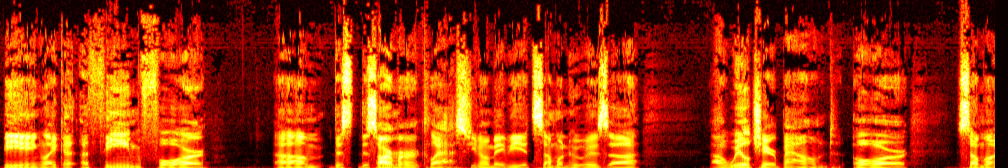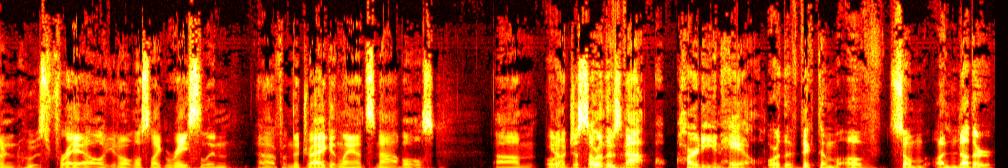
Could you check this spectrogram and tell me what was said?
being like a, a theme for um, this this armor class. You know, maybe it's someone who is uh, uh, wheelchair bound or someone who's frail. You know, almost like Raistlin uh, from the Dragonlance novels. Um, you Or- know, just or someone the- who's not hardy and hail. or the victim of some another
